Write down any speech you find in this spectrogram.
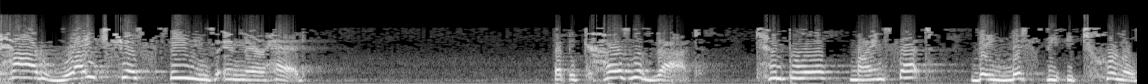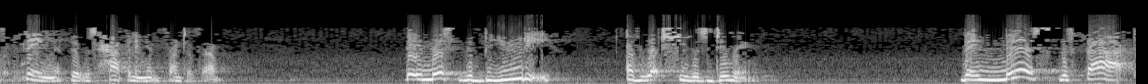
had righteous things in their head. But because of that, temporal mindset, they missed the eternal thing that was happening in front of them. They missed the beauty of what she was doing. They missed the fact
